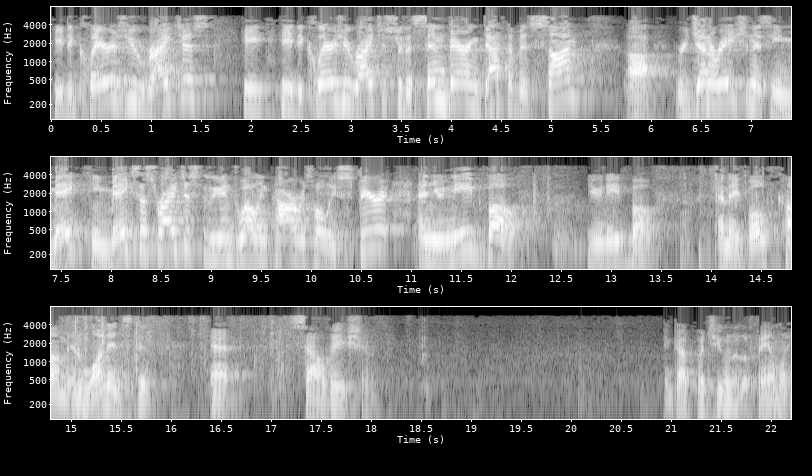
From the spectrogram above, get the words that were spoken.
He declares you righteous. He, he declares you righteous through the sin-bearing death of His Son. Uh, regeneration is He make, He makes us righteous through the indwelling power of His Holy Spirit, and you need both. You need both. And they both come in one instant at salvation. And God puts you into the family.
